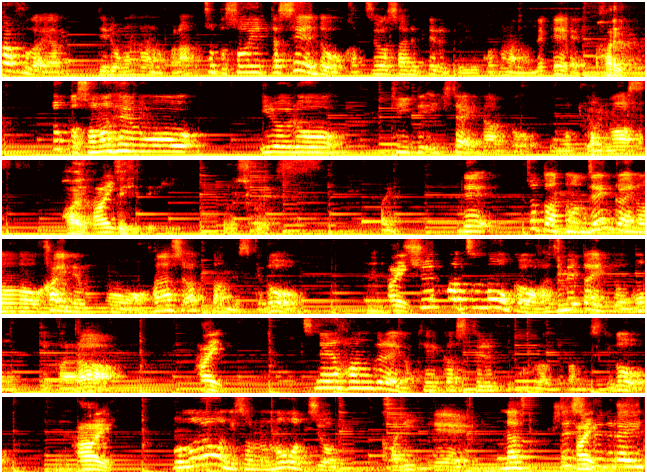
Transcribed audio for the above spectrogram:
阪府がやってるものなのかな？ちょっとそういった制度を活用されてるということなのではい。ちょっとその辺をいろいろ聞いていきたいなと思っております。はい、はい。ぜひぜひよろしくです。で、ちょっとあの前回の回でも話あったんですけど、うんはい週末農家を始めたいと思ってからはい。1年半ぐらいが経過してるってことだったんですけど、はい。どのようにその農地を借りて、なぜそれぐらい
